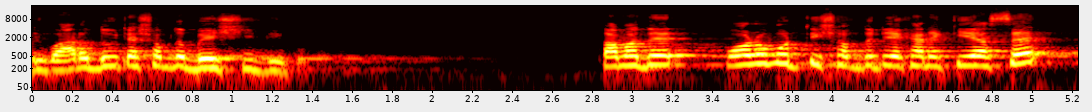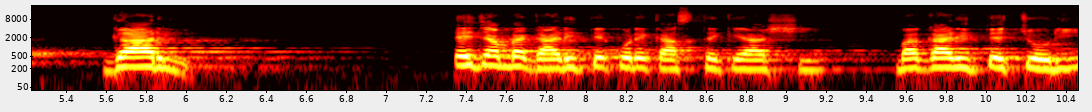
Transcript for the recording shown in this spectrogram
দিব আরও দুইটা শব্দ বেশি দিব। তো আমাদের পরবর্তী শব্দটি এখানে কি আছে? গাড়ি। এই যে আমরা গাড়িতে করে কাজ থেকে আসি বা গাড়িতে চড়ি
